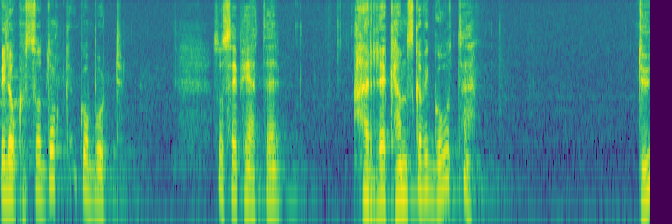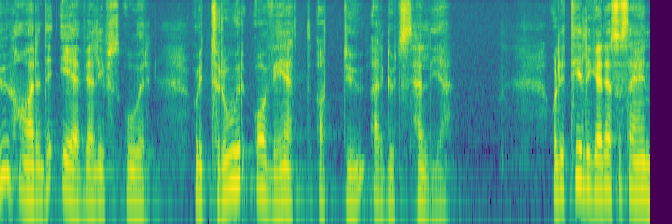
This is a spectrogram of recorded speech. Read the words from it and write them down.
Vil også dere gå bort? Så sier Peter, Herre, hvem skal vi gå til? Du har det evige livs ord og vi tror og vet at du er Guds hellige. Og Litt tidligere så sier han,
